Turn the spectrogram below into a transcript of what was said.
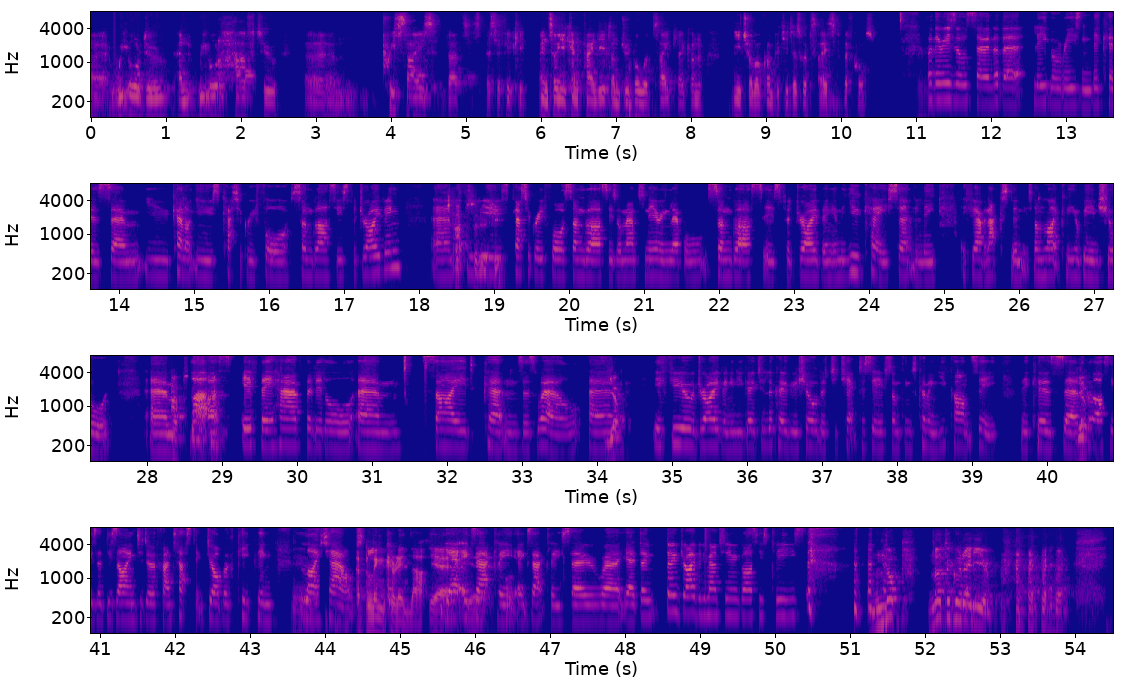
uh, we all do, and we all have to um, precise that specifically. And so you can find it on Julbo website, like on each of our competitors' websites, of course. But there is also another legal reason because um, you cannot use category four sunglasses for driving. Um, if you use category four sunglasses or mountaineering level sunglasses for driving in the UK, certainly if you have an accident, it's unlikely you'll be insured. Um, plus, if they have the little um, side curtains as well, um, yep if you're driving and you go to look over your shoulder to check to see if something's coming, you can't see because uh, yep. the glasses are designed to do a fantastic job of keeping yeah. light out. A blinker in that, yeah. Yeah, exactly, yeah. exactly. So uh, yeah, don't don't drive in your mountaineering glasses, please. nope, not a good idea.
